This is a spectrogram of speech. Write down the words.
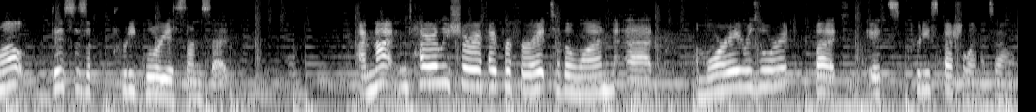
Well, this is a pretty glorious sunset. I'm not entirely sure if I prefer it to the one at Amore Resort, but it's pretty special on its own.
